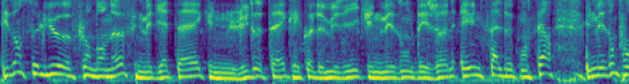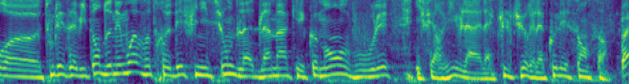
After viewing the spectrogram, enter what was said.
Et dans ce lieu flambant neuf, une médiathèque, une ludothèque, l'école de musique, une maison des jeunes et une salle de concert, une maison pour euh, tous les habitants. Donnez-moi votre définition de la, de la MAC et comment vous voulez y faire vivre la, la culture et la connaissance. Ben,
